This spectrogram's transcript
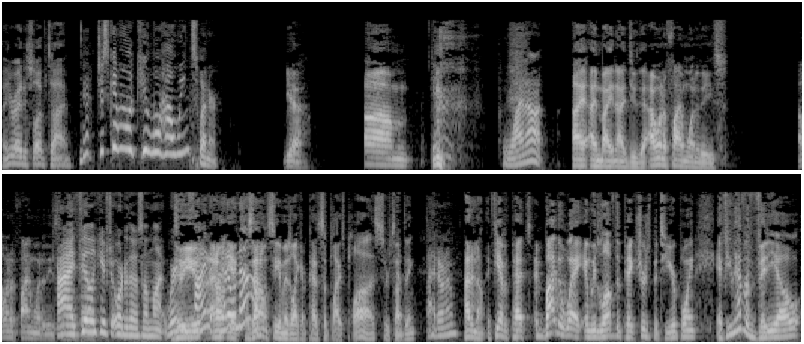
Are You're right. I still have time. Yeah, just give him a little cute little Halloween sweater. Yeah. Um, yeah. Why not? I I might not do that. I want to find one of these. I want to find one of these. I feel like you have to order those online. Where do, do you find? I don't, I don't yeah, know. 'cause I don't see them at like a Pet Supplies Plus or something. I don't know. I don't know. If you have a pet, and by the way, and we love the pictures, but to your point, if you have a video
